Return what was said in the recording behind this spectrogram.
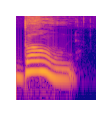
bone.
